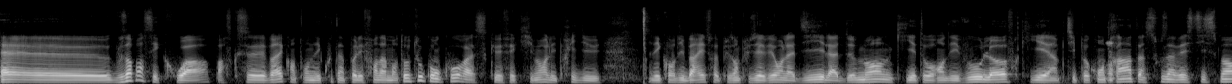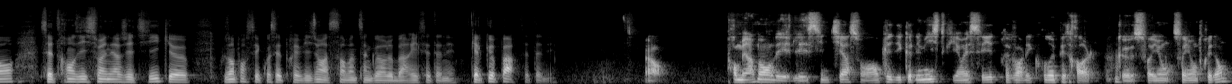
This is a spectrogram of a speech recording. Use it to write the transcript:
Euh, vous en pensez quoi? Parce que c'est vrai, quand on écoute un peu les fondamentaux, tout concourt à ce qu'effectivement les prix du, les cours du baril soient de plus en plus élevés. On l'a dit, la demande qui est au rendez-vous, l'offre qui est un petit peu contrainte, un sous-investissement, cette transition énergétique. Euh, vous en pensez quoi cette prévision à 125 dollars le baril cette année? Quelque part cette année Alors, premièrement, les, cimetières sont remplis d'économistes qui ont essayé de prévoir les cours de pétrole. Donc, euh, soyons, soyons prudents.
